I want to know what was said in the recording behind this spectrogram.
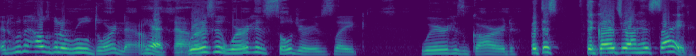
And who the hell's gonna rule Dorne now? Yeah, no. Where is it? Where are his soldiers? Like, where are his guard? but this the guards are on his side.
